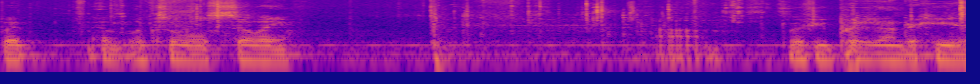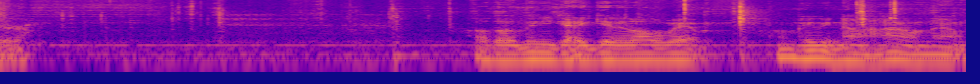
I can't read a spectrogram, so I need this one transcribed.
but it looks a little silly. Um, if you put it under here. Although then you got to get it all the way up. Well, maybe not, I don't know.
